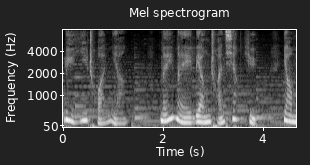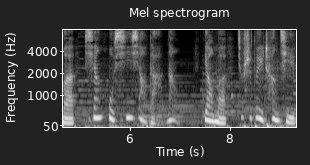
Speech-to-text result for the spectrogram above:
绿衣船娘。每每两船相遇，要么相互嬉笑打闹，要么就是对唱起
